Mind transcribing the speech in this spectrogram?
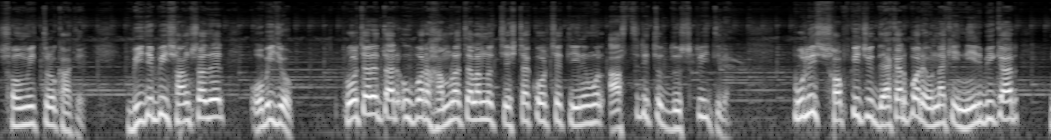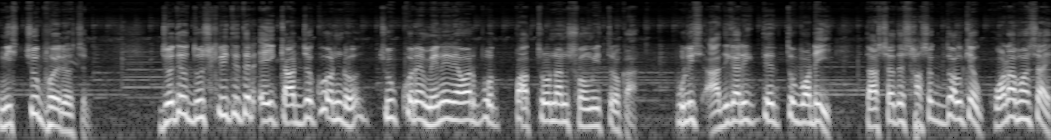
সৌমিত্র খাকে। বিজেপি সাংসদের অভিযোগ প্রচারে তার উপর হামলা চালানোর চেষ্টা করছে তৃণমূল আশ্রিত দুষ্কৃতীরা। পুলিশ সব কিছু দেখার পরেও নাকি নির্বিকার, নিশ্চুপ হয়ে রয়েছেন। যদিও দুষ্কৃতীদের এই কার্যকাণ্ড চুপ করে মেনে নেওয়ার পাত্র নন সৌমিত্রকা। পুলিশ আধিকারিকদের তো বটেই, তার সাথে শাসক দলকেও কড়া ভাষায়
